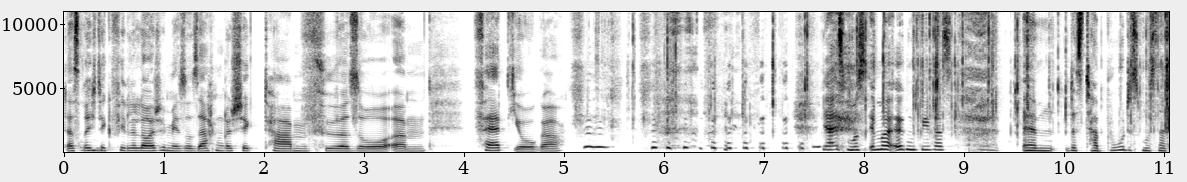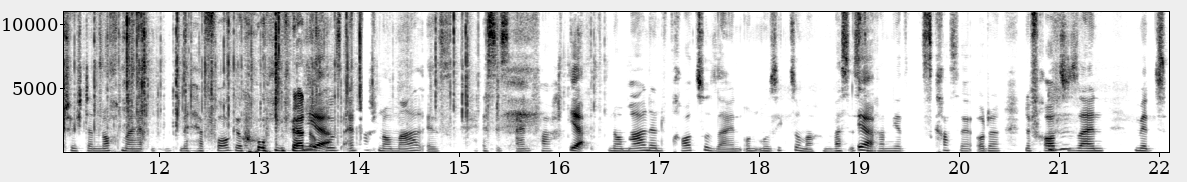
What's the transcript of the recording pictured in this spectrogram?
dass mhm. richtig viele Leute mir so Sachen geschickt haben für so ähm, Fat-Yoga. Ja, es muss immer irgendwie was, ähm, das Tabu, das muss natürlich dann nochmal hervorgehoben werden, Ja. obwohl es einfach normal ist. Es ist einfach Ja. normal, eine Frau zu sein und Musik zu machen. Was ist Ja. daran jetzt das Krasse? Oder eine Frau zu mhm. sein mit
